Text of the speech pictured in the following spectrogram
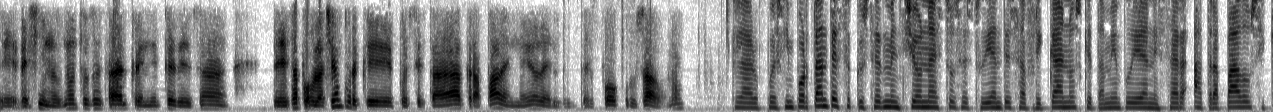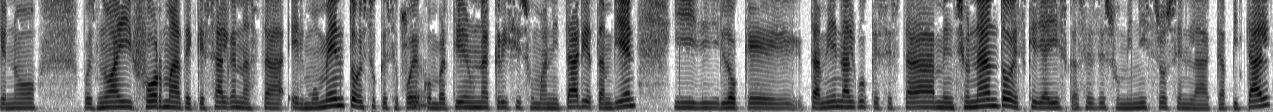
eh, vecinos no entonces está el pendiente de esa de esa población porque pues está atrapada en medio del, del fuego cruzado no Claro, pues importante esto que usted menciona, estos estudiantes africanos que también pudieran estar atrapados y que no, pues no hay forma de que salgan hasta el momento, esto que se puede convertir en una crisis humanitaria también. Y lo que también algo que se está mencionando es que ya hay escasez de suministros en la capital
